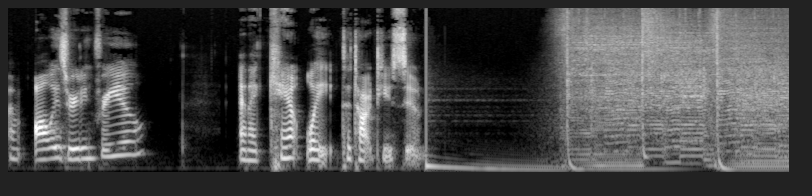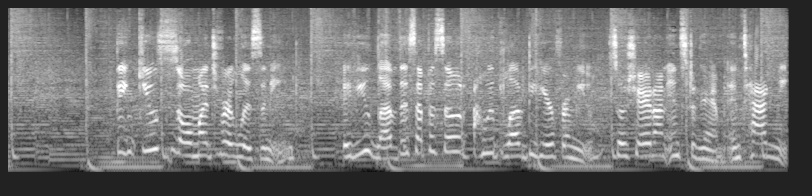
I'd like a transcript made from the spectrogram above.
I'm always rooting for you, and I can't wait to talk to you soon. Thank you so much for listening. If you love this episode, I would love to hear from you. So share it on Instagram and tag me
